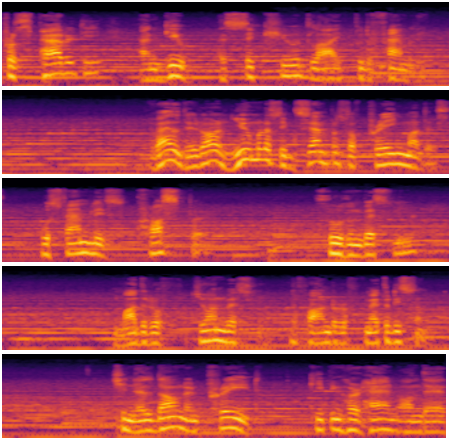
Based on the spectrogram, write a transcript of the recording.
prosperity and give a secured life to the family. Well, there are numerous examples of praying mothers whose families prosper. Susan Wesley, mother of John Wesley, the founder of Methodism, she knelt down and prayed, keeping her hand on their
